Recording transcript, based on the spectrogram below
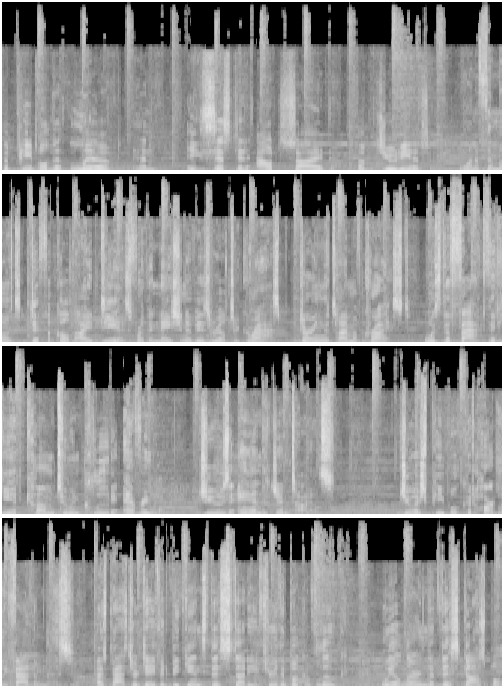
the people that lived and existed outside of Judaism. One of the most difficult ideas for the nation of Israel to grasp during the time of Christ was the fact that he had come to include everyone, Jews and Gentiles. Jewish people could hardly fathom this. As Pastor David begins this study through the book of Luke, we'll learn that this gospel,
